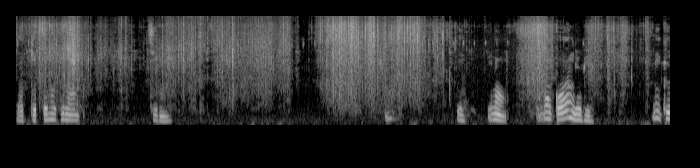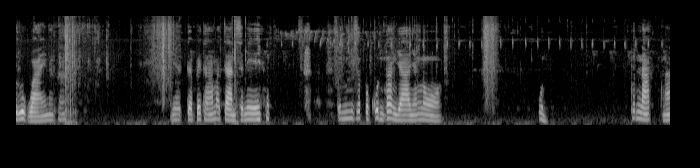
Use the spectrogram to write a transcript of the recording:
อยากเก็บไปให้พี่น้อง ชิมนี่พี่น้องกองกองอยู่พี่ นี่คือลูกหวายนะคะเดี๋ยวจะไปถามอาจารย์เสน่ห์เป็นมีสรรพคุณทางยายังนออุ่นเพิ่นนักนะ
